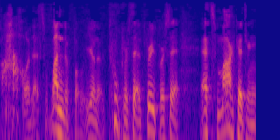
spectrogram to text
Wow, that's wonderful. You know, 2%, 3%. That's marketing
